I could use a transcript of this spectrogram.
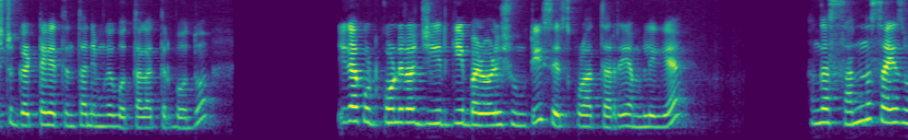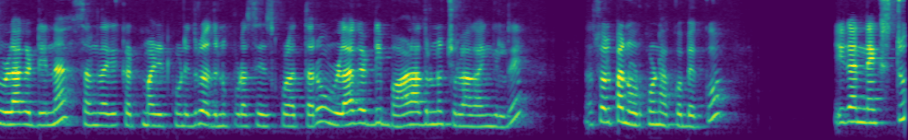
ಎಷ್ಟು ಗಟ್ಟಿಯಾಗೈತೆ ಅಂತ ನಿಮ್ಗೆ ಗೊತ್ತಾಗತ್ತಿರ್ಬೋದು. ಈಗ ಕುಟ್ಕೊಂಡಿರೋ ಜೀರಿಗೆ, ಬೆಳ್ಳುಳ್ಳಿ ಶುಂಠಿ ಸೇರಿಸ್ಕೊಳತ್ತಾರ್ರಿ ಅಂಬ್ಲಿಗೆ. ಹಂಗೆ ಸಣ್ಣ ಸೈಜ್ ಉಳ್ಳಾಗಡ್ಡಿನ ಸಣ್ಣದಾಗೆ ಕಟ್ ಮಾಡಿ ಇಟ್ಕೊಂಡಿದ್ರು, ಅದನ್ನು ಕೂಡ ಸೇರಿಸ್ಕೊಳತ್ತಾರು. ಉಳ್ಳಾಗಡ್ಡಿ ಭಾಳ ಆದ್ರೂ ಚಲೋ ಆಗಂಗಿಲ್ಲ ರೀ ಸ್ವಲ್ಪ ನೋಡ್ಕೊಂಡು ಹಾಕ್ಕೋಬೇಕು. ಈಗ ನೆಕ್ಸ್ಟು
